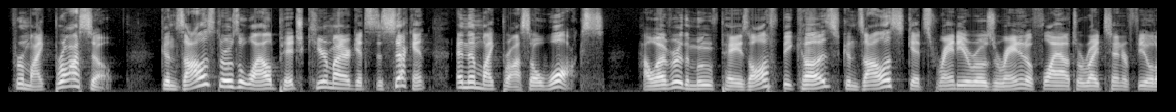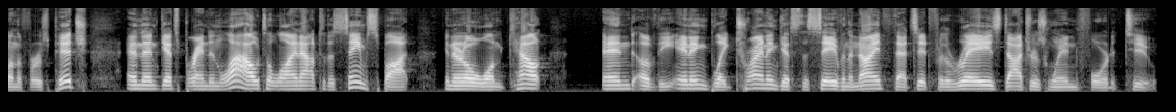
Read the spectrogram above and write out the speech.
for Mike Brosseau. Gonzalez throws a wild pitch, Kiermaier gets to second, and then Mike Brosseau walks. However, the move pays off because Gonzalez gets Randy Arozarena to fly out to right center field on the first pitch, and then gets Brandon Lowe to line out to the same spot in an 0 1 count. End of the inning. Blake Treinen gets the save in the ninth. That's it for the Rays. Dodgers win 4 2.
